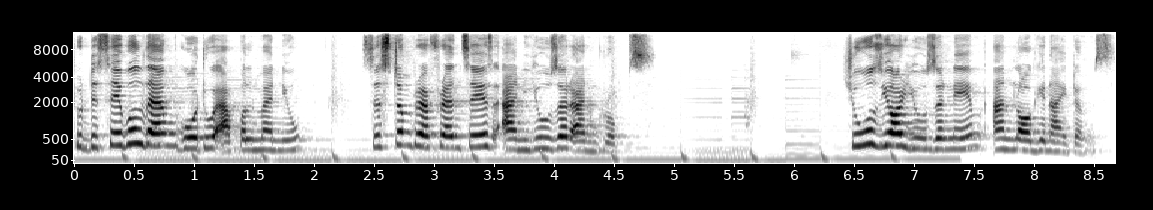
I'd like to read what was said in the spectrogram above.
To disable them, go to Apple menu, System Preferences and User and Groups. Choose your username and login items.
